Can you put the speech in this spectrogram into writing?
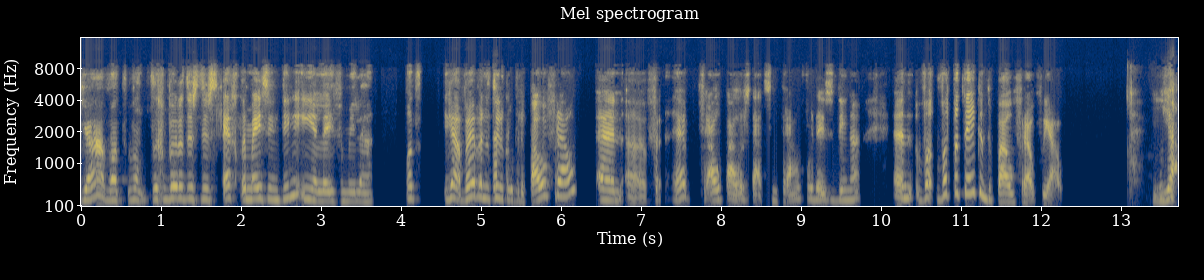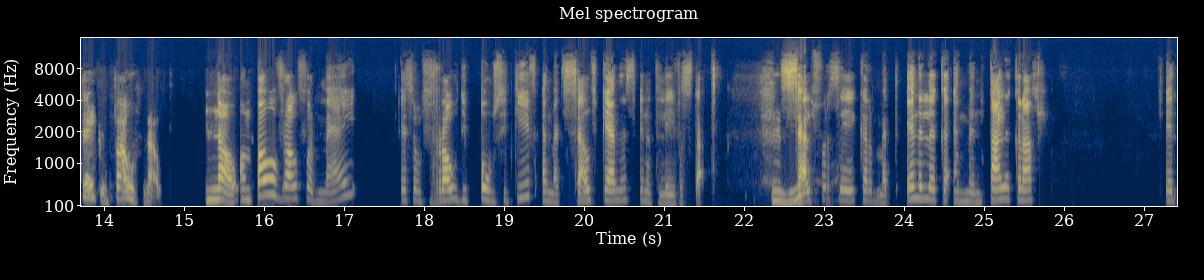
ja, want, want er gebeuren dus, dus echt amazing dingen in je leven, Mila. Want ja, we hebben het natuurlijk over de powervrouw. En uh, vrouwenpower staat centraal voor deze dingen. En wat, wat betekent de powervrouw voor jou? Wat ja. betekent powervrouw? Nou, een powervrouw voor mij is een vrouw die positief en met zelfkennis in het leven staat. Mm-hmm. Zelfverzekerd, met innerlijke en mentale kracht. In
